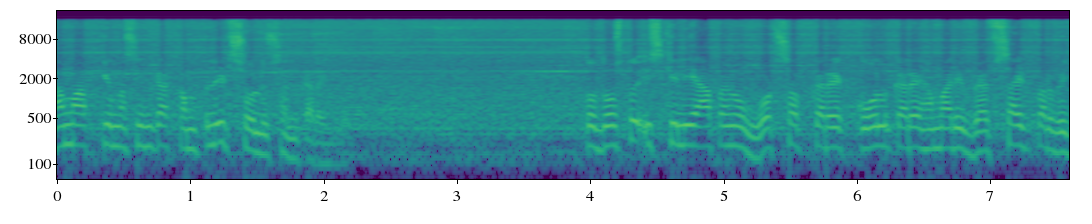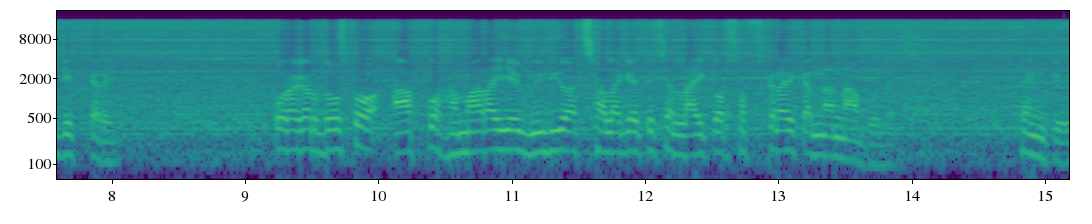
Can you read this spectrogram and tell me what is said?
हम आपकी मशीन का कंप्लीट सॉल्यूशन करेंगे। तो दोस्तों, इसके लिए आप हमें व्हाट्सअप करें कॉल करें, हमारी वेबसाइट पर विज़िट करें। और अगर दोस्तों, आपको हमारा ये वीडियो अच्छा लगे तो इसे लाइक और सब्सक्राइब करना ना भूलें। थैंक यू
